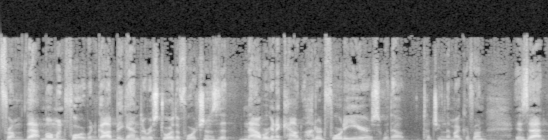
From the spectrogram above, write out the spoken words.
from that moment forward, when God began to restore the fortunes, that now we're going to count 140 years without touching the microphone? Is that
